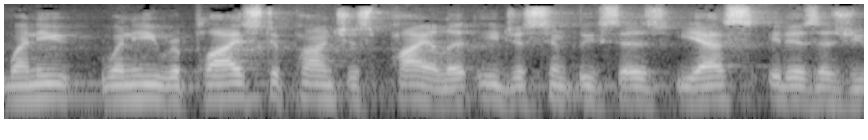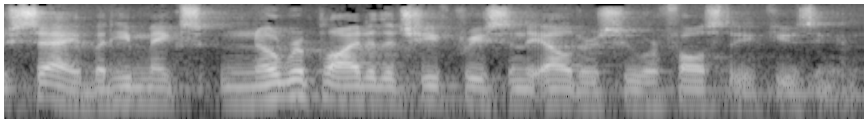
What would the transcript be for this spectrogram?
when, he, when he replies to Pontius Pilate, he just simply says, Yes, it is as you say, but he makes no reply to the chief priests and the elders who were falsely accusing him.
